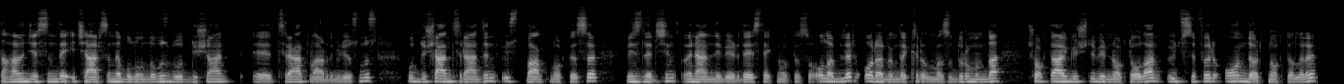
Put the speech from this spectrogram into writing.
daha öncesinde içerisinde bulunduğumuz bu düşen e, trend vardı biliyorsunuz. Bu düşen trendin üst band noktası bizler için önemli bir destek noktası olabilir. Oranın da kırılması durumunda çok daha güçlü bir nokta olan 3.014 noktaları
